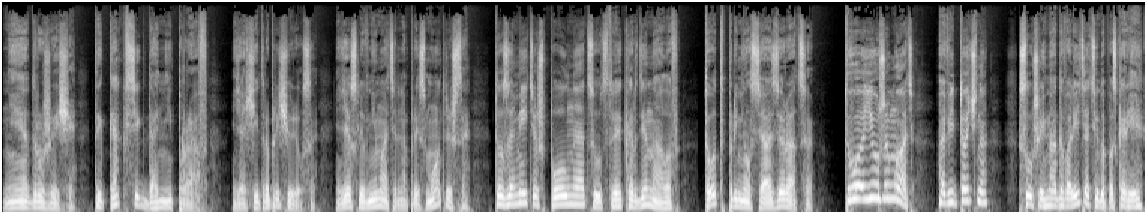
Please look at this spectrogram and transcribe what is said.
«Нет, дружище, ты, как всегда, не прав». Я хитро прищурился. «Если внимательно присмотришься, то заметишь полное отсутствие кардиналов». Тот принялся озираться. «Твою же мать! А ведь точно... Слушай, надо валить отсюда поскорее,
